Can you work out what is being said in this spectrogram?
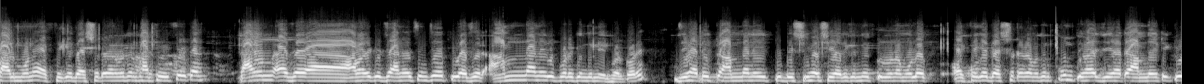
পার মনে এক থেকে দেড়শো টাকার মতন বাড়তি হয়েছে এটার কারণ আমাদেরকে জানিয়েছেন যে পেঁয়াজের আমদানির উপরে কিন্তু নির্ভর করে। যে হাটে একটু আমদানি একটু বেশি হয়, সে হাটে কিন্তু তুলনামূলক এক থেকে দেড়শো টাকার মতন কমতি হয়। যে হাটে আমদানিটা একটু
